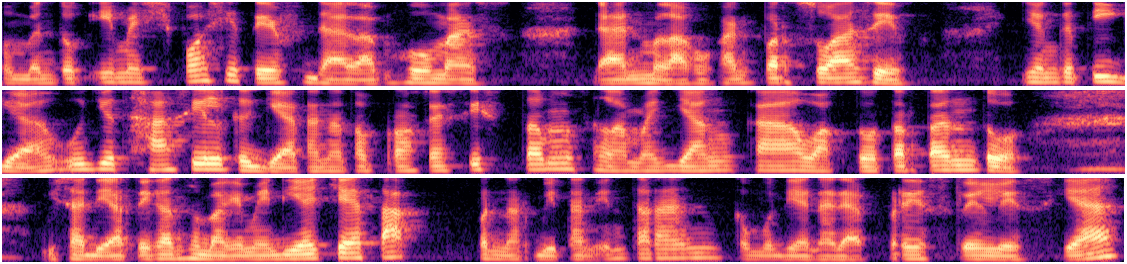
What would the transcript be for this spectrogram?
membentuk image positif dalam humas, dan melakukan persuasif. Yang ketiga, wujud hasil kegiatan atau proses sistem selama jangka waktu tertentu. Bisa diartikan sebagai media cetak, penerbitan intern, kemudian ada press release ya.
